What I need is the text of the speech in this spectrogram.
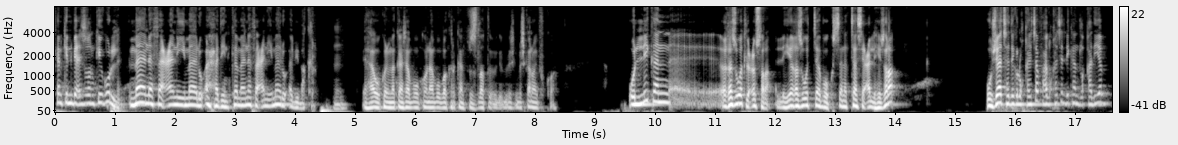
كان النبي عليه الصلاه والسلام كيقول ما نفعني مال أحد كما نفعني مال أبي بكر. ها هو كل ما كانش ابو كون أبو بكر كان في الزلط باش كانوا يفكوها. واللي كان آه، غزوة العسرة اللي هي غزوة تبوك السنة التاسعة للهجرة وجات هذيك الوقيتة في الوقيتة اللي كانت القضية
